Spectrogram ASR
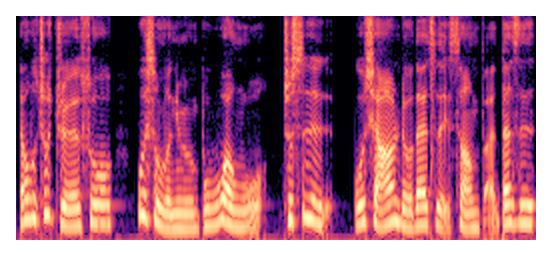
然后我就觉得说，为什么你们不问我？就是我想要留在这里上班，但是。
